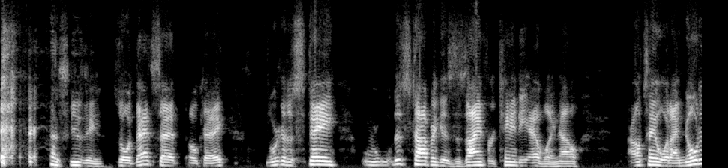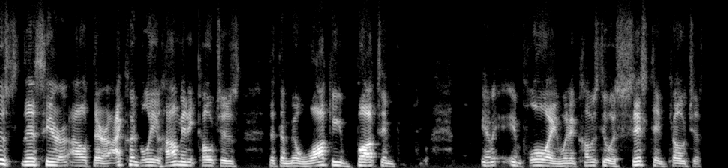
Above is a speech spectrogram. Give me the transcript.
Excuse me. So with that said, okay, we're going to stay. This topic is designed for Candy Ebeling. Now, I'll tell you what, I noticed this here out there. I couldn't believe how many coaches that the Milwaukee Bucks em, em, employ when it comes to assistant coaches.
